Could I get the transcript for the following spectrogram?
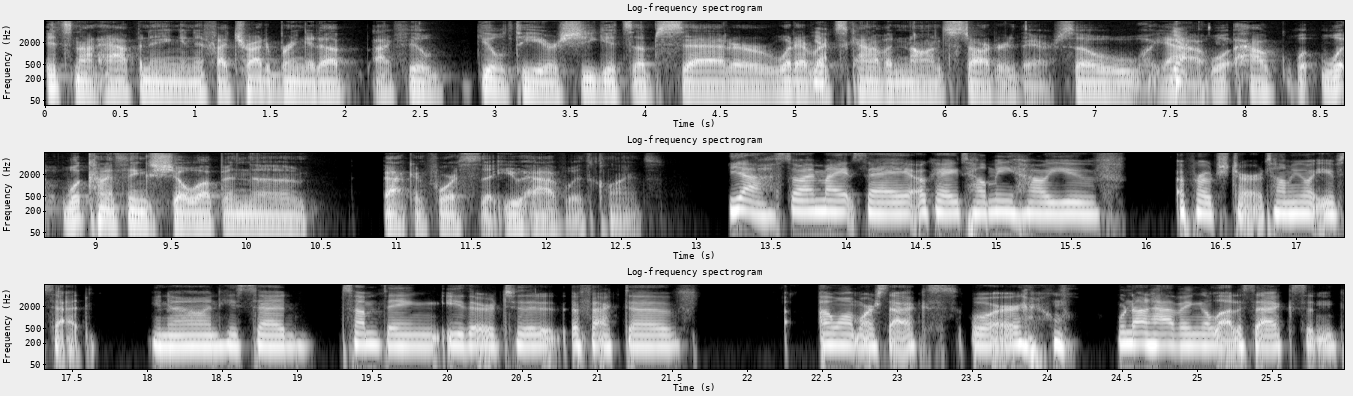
It's not happening, and if I try to bring it up, I feel guilty or she gets upset or whatever. It's kind of a non-starter there. So yeah, yeah. What, how what, what what kind of things show up in the back and forth that you have with clients? Yeah. So I might say, okay, tell me how you've approached her. Tell me what you've said. You know, and he said something either to the effect of, I want more sex, or we're not having a lot of sex and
